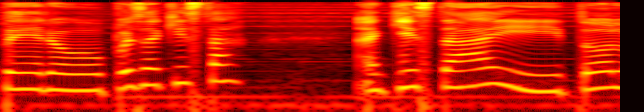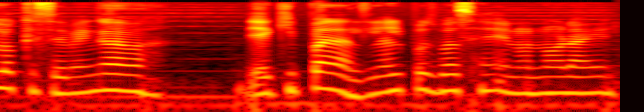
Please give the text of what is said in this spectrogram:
pero pues aquí está, aquí está y todo lo que se venga de aquí para el Real pues va a ser en honor a él.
